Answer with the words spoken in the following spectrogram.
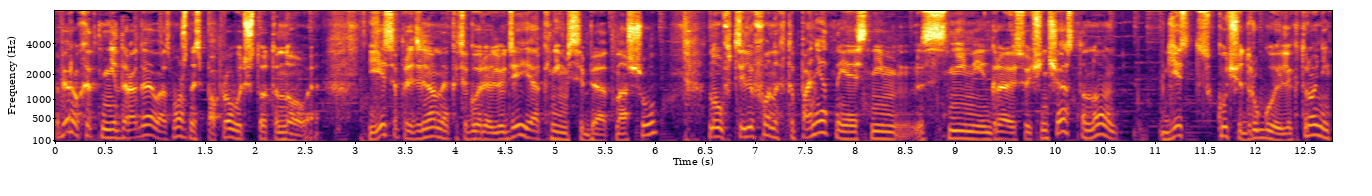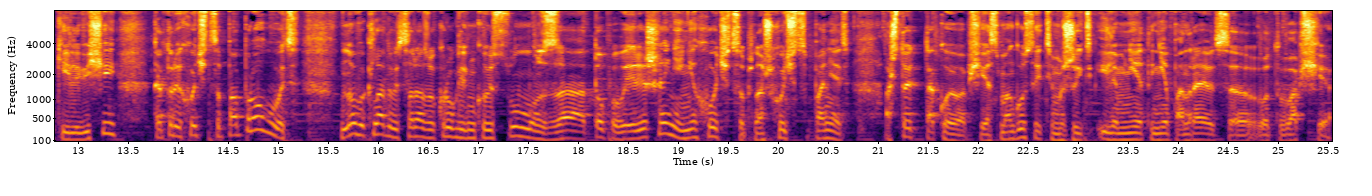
во-первых, это недорогая возможность попробовать что-то новое. Есть определенная категория людей, я к ним себя отношу. Ну, в телефонах-то понятно, я с, ним, с ними играюсь очень часто, но есть куча другой электроники или вещей, которые хочется попробовать, но выкладывать сразу кругленькую сумму за топовые решения не хочется, потому что хочется понять, а что это такое вообще? Я смогу с этим жить или мне это не понравится вот вообще?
